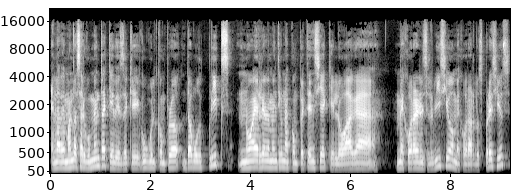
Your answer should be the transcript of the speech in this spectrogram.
En la demanda se argumenta que desde que Google compró DoubleClicks no hay realmente una competencia que lo haga mejorar el servicio o mejorar los precios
